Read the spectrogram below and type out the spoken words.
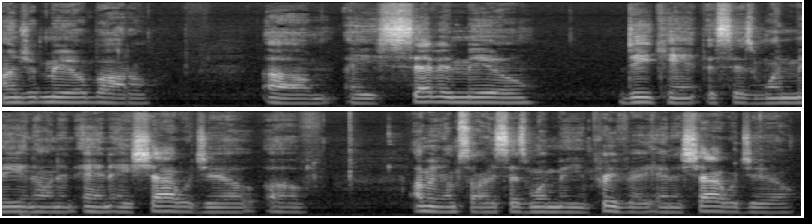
100 ml bottle, um, a 7 ml decant that says 1 million on it, and a shower gel of, I mean, I'm sorry, it says 1 million Privé, and a shower gel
